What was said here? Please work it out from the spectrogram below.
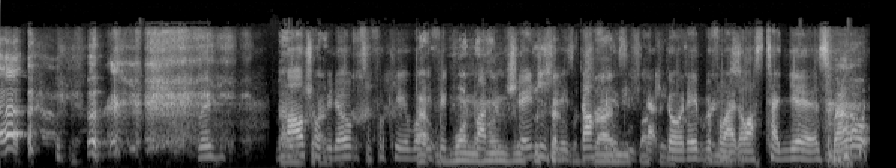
uh, uh. With That Mal would drive coming me home to fucking what you think of random strangers in 100% his would gaff drive and me he's next fucking door neighbour for like the last ten years. Mal,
